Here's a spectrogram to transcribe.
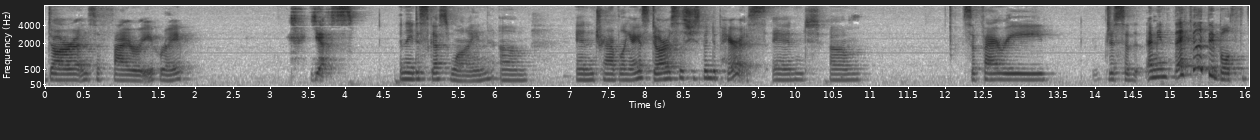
Dara and Saaphyri, right? yes, and they discuss wine um, and traveling. I guess Dara says she's been to Paris, and um, Saaphyri just said. That, I mean, I feel like they both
